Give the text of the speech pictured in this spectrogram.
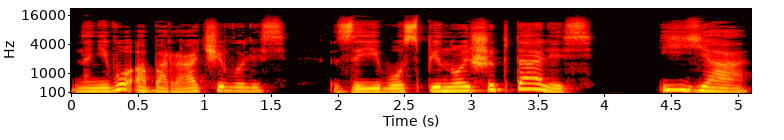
На него оборачивались, за его спиной шептались. И я,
